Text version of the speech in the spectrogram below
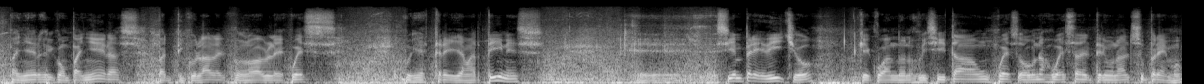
compañeros y compañeras, en particular el honorable juez Luis Estrella Martínez. Eh, siempre he dicho que cuando nos visita un juez o una jueza del Tribunal Supremo,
